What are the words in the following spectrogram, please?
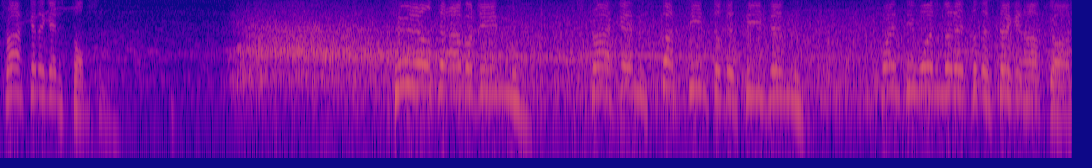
Strachan against Thomson. 2-0 to Aberdeen. Strachan's 13th of the season. 21 minutes of the second half gone.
